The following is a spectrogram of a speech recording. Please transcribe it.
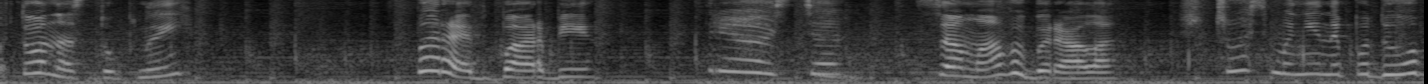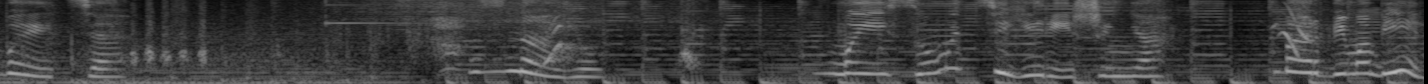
Хто наступний? Вперед, Барбі. Трястя. Сама вибирала. Щось мені не подобається. Знаю. В моїй сумочці є рішення. Барбі мобіль,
